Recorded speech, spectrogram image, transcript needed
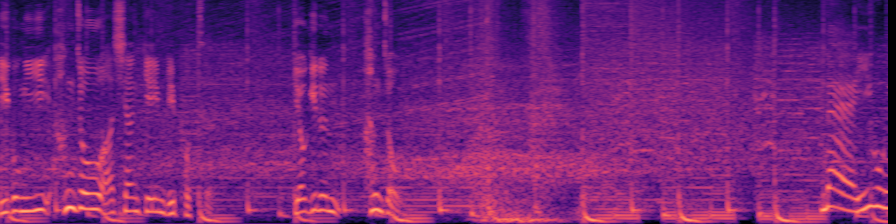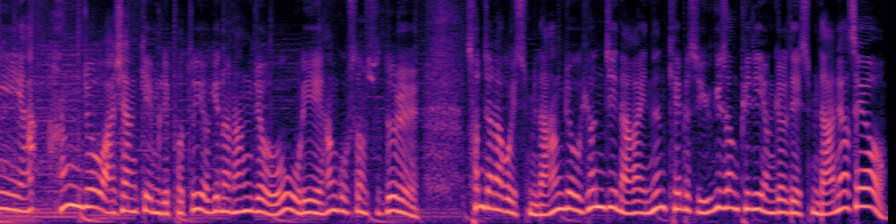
2022 항저우 아시안 게임 리포트. 여기는 항저우. 네, 2022 항저우 아시안 게임 리포트 여기는 항저우 우리 한국 선수들 선전하고 있습니다. 항저우 현지 나가 있는 KBS 유기성 PD 연결돼 있습니다. 안녕하세요.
